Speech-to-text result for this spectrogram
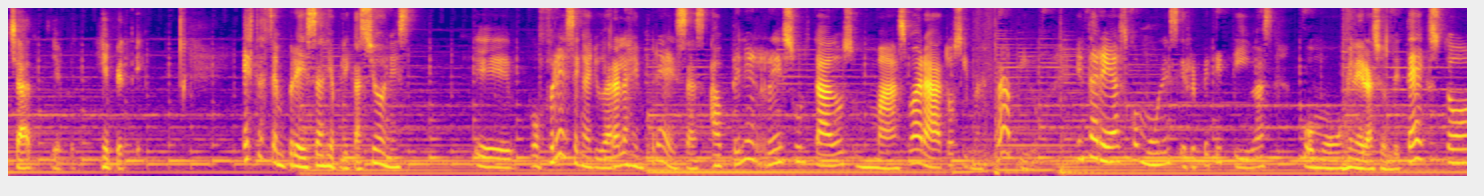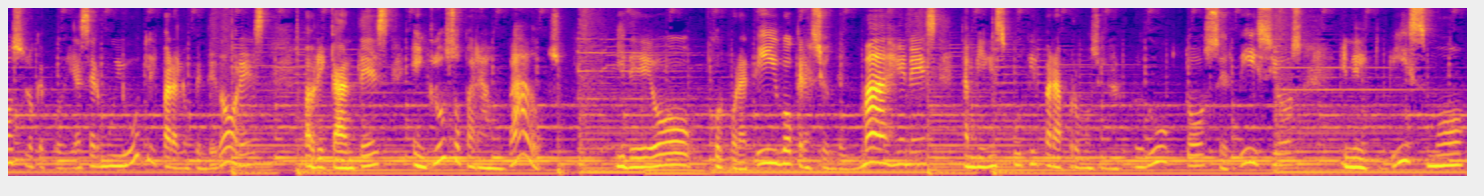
ChatGPT. Estas empresas y aplicaciones eh, ofrecen ayudar a las empresas a obtener resultados más baratos y más rápidos en tareas comunes y repetitivas como generación de textos, lo que podría ser muy útil para los vendedores, fabricantes e incluso para abogados. Video corporativo, creación de imágenes, también es útil para promocionar productos, servicios, en el turismo,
